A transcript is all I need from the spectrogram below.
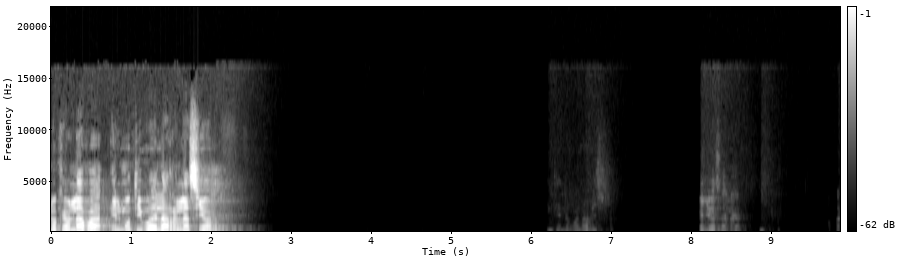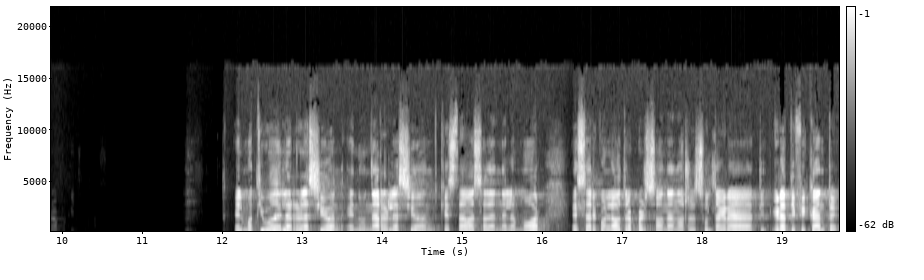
Lo que hablaba, el motivo de la relación, El motivo de la relación en una relación que está basada en el amor, estar con la otra persona nos resulta gratificante.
